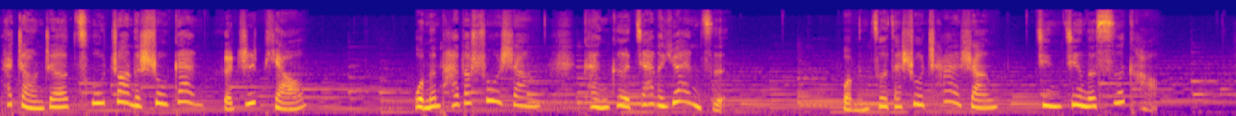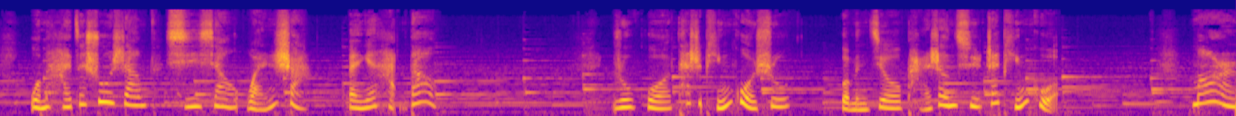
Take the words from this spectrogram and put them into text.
它长着粗壮的树干和枝条。我们爬到树上，看各家的院子。我们坐在树杈上，静静的思考。我们还在树上嬉笑玩耍，扮演海盗。如果它是苹果树，我们就爬上去摘苹果。猫儿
